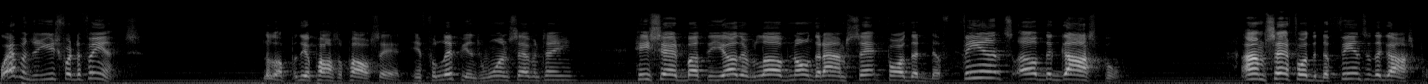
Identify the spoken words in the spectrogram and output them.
Weapons are used for defense. Look what the Apostle Paul said in Philippians 1.17. He said, But the other of love known that I am set for the defense of the gospel. I'm set for the defense of the gospel.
